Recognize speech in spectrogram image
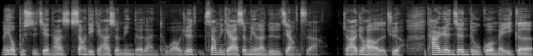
没有不实践他上帝给他生命的蓝图啊。我觉得上帝给他生命的蓝图就是这样子啊，就他就好好的去，他认真度过每一个。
